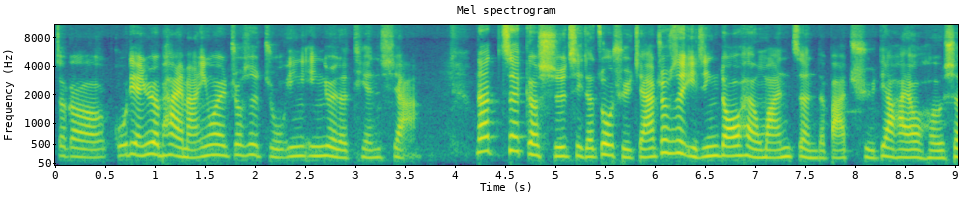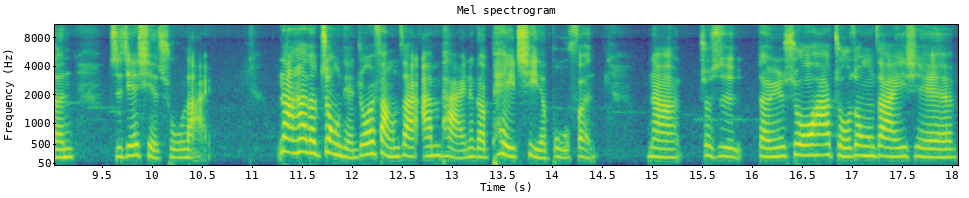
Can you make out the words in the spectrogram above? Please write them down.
这个古典乐派嘛，因为就是主音音乐的天下，那这个时期的作曲家就是已经都很完整的把曲调还有和声直接写出来。那它的重点就会放在安排那个配器的部分，那就是等于说它着重在一些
